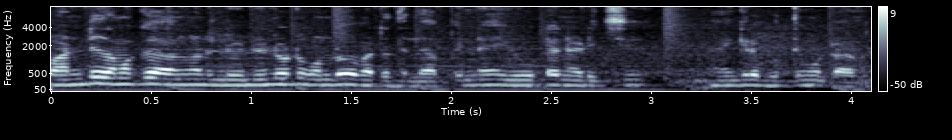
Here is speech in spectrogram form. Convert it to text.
വണ്ടി നമുക്ക് അങ്ങോട്ട് ലുലിലോട്ട് കൊണ്ടുപോകാൻ പറ്റത്തില്ല. പിന്നെ യു ടേൺ അടിച്ച് ഭയങ്കര ബുദ്ധിമുട്ടാണ്.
